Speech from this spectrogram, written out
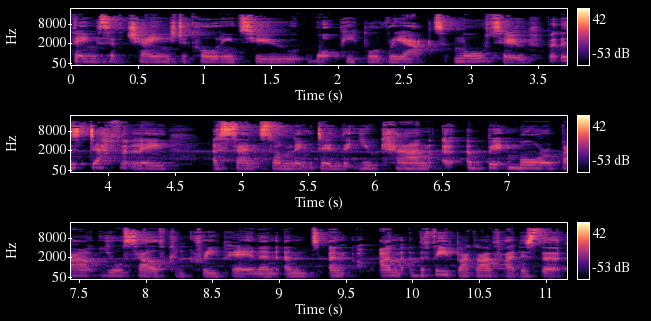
things have changed according to what people react more to. But there's definitely a sense on LinkedIn that you can a, a, bit more about yourself can creep in and, and and and the feedback I've had is that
